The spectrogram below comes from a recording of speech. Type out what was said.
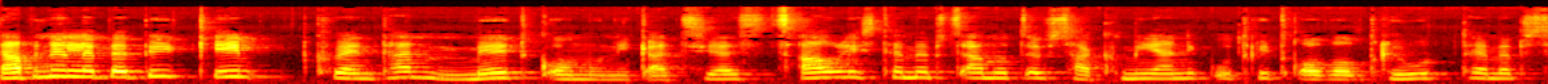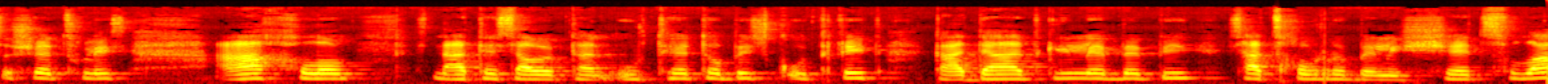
დაბნელებები კი თქვენთან მეტ კომუნიკაციას, სწავლის თემებს წამოწევს, საქმიანი კუთხით ყოველდღიურ თემებს შეცვლის, ახლო ნათესავებთან ურთიერთობის კუთხით, გადაადგილებები, საცხოვრებელი შეცვლა,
